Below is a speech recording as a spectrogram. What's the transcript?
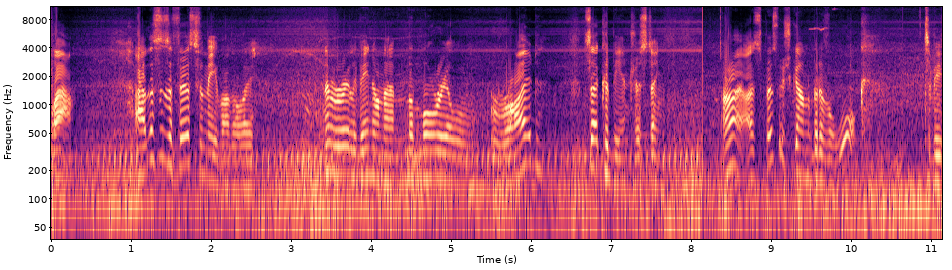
Wow. Uh, this is a first for me, by the way. Never really been on a memorial ride, so it could be interesting. Alright, I suppose we should go on a bit of a walk. To be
